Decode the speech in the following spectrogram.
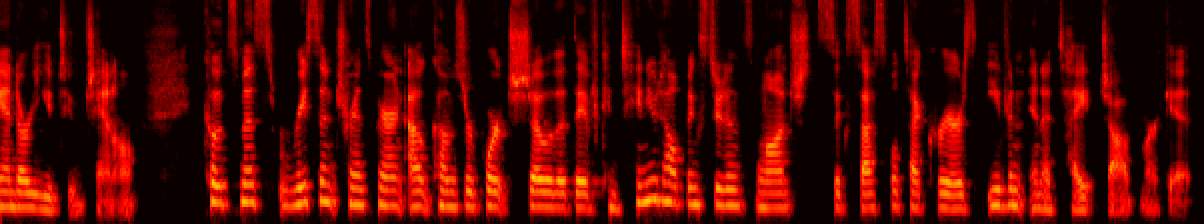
and our YouTube channel. Codesmith's recent transparent outcomes reports show that they've continued helping students launch successful tech careers even in a tight job market.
